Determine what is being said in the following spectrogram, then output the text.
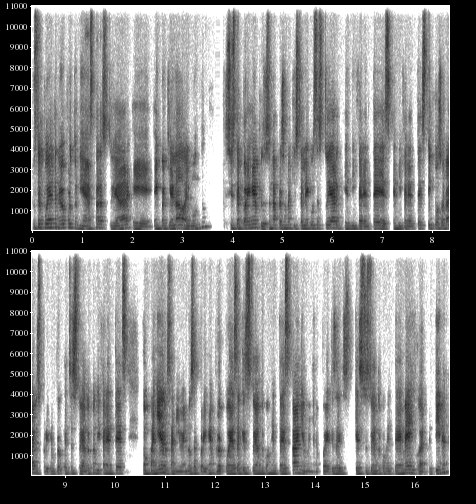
usted puede tener oportunidades para estudiar eh, en cualquier lado del mundo. Si usted, por ejemplo, es una persona que a usted le gusta estudiar en diferentes, en diferentes tipos horarios, por ejemplo, esté estudiando con diferentes compañeros a nivel, no sé, por ejemplo, puede ser que esté estudiando con gente de España, mañana puede que, que esté estudiando con gente de México, de Argentina,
